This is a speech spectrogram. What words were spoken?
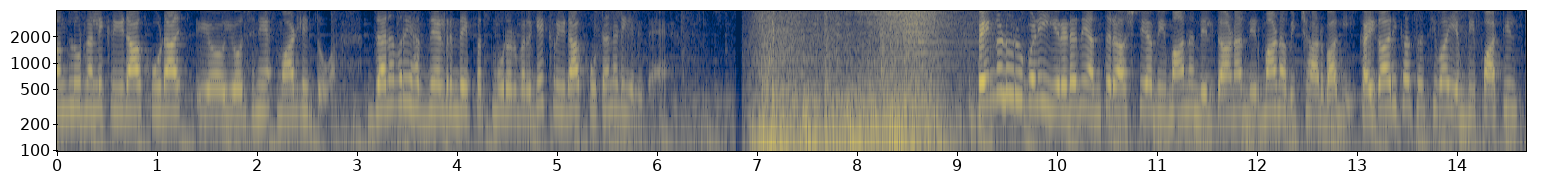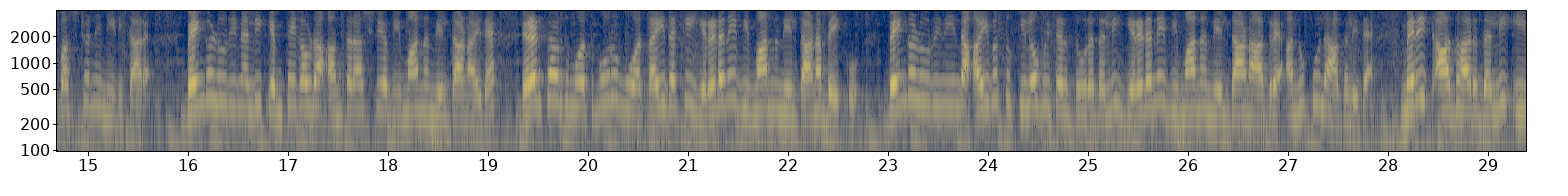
ಮಂಗಳೂರಿನಲ್ಲಿ ಕ್ರೀಡಾಕೂಟ ಯೋಜನೆ ಮಾಡಲಿದ್ದು, ಜನವರಿ ಹದಿನೇಳರಿಂದ ಇಪ್ಪತ್ಮೂರರವರೆಗೆ ಕ್ರೀಡಾಕೂಟ ನಡೆಯಲಿದೆ. ಬೆಂಗಳೂರು ಬಳಿ ಎರಡನೇ ಅಂತಾರಾಷ್ಟ್ರೀಯ ವಿಮಾನ ನಿಲ್ದಾಣ ನಿರ್ಮಾಣ ವಿಚಾರವಾಗಿ ಕೈಗಾರಿಕಾ ಸಚಿವ ಎಂಬಿ ಪಾಟೀಲ್ ಸ್ಪಷ್ಟನೆ ನೀಡಿದ್ದಾರೆ. ಬೆಂಗಳೂರಿನಲ್ಲಿ ಕೆಂಪೇಗೌಡ ಅಂತಾರಾಷ್ಟ್ರೀಯ ವಿಮಾನ ನಿಲ್ದಾಣ ಇದೆ. ಎರಡ್ ಸಾವಿರದ ಮೂವತ್ಮೂರು ಮೂವತ್ತೈದಕ್ಕೆ ಎರಡನೇ ವಿಮಾನ ನಿಲ್ದಾಣ ಬೇಕು. ಬೆಂಗಳೂರಿನಿಂದ ಐವತ್ತು ಕಿಲೋಮೀಟರ್ ದೂರದಲ್ಲಿ ಎರಡನೇ ವಿಮಾನ ನಿಲ್ದಾಣ ಆದರೆ ಅನುಕೂಲ ಆಗಲಿದೆ. ಮೆರಿಟ್ ಆಧಾರದಲ್ಲಿ ಈ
